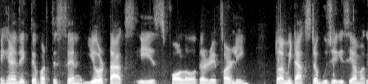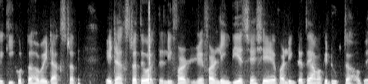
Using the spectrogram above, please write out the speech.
এখানে দেখতে পারতেছেন your task is follow the refer link তো আমি টাস্কটা বুঝে গেছি আমাকে কি করতে হবে এই টাস্কটাতে এই টাস্কটাতেও একটা লিফার রেফার লিঙ্ক দিয়েছে, সেই রেফার লিঙ্কটাতে আমাকে ঢুকতে হবে।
